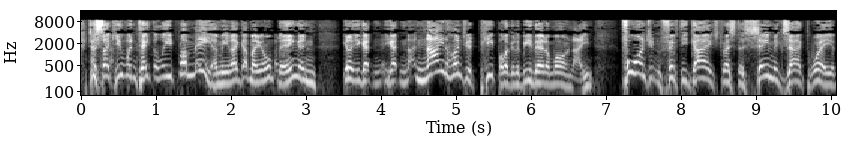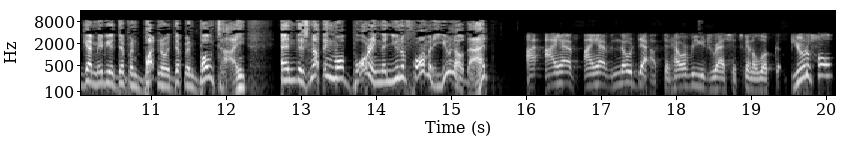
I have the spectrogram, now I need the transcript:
Just like you wouldn't take the lead from me. I mean, I got my own thing, and you know, you got you got 900 people are going to be there tomorrow night. 450 guys dressed the same exact way. Again, maybe a different button or a different bow tie. And there's nothing more boring than uniformity. You know that. I, I have I have no doubt that however you dress, it's going to look beautiful,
